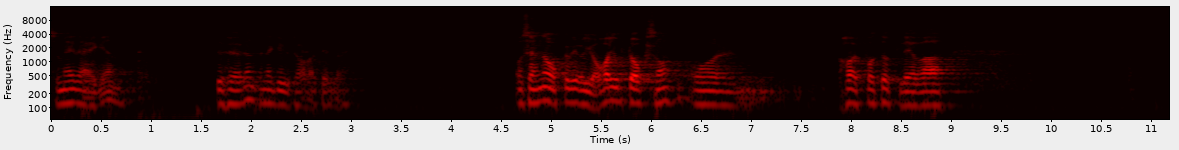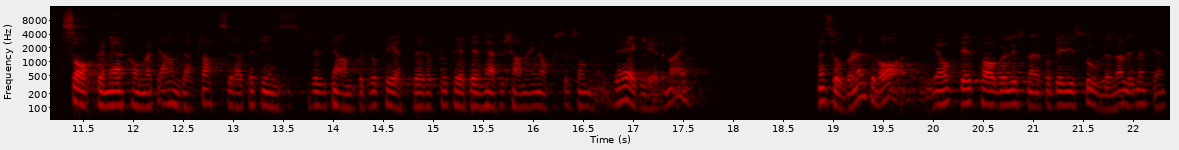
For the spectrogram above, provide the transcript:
som är i vägen. Du hör inte när Gud talar till dig. Och sen åker vi, och jag har gjort det också, och eh, har fått uppleva saker när jag kommer till andra platser, att det finns predikanter, profeter och profeter i den här församlingen också som vägleder mig. Men så bör det inte vara. Jag åkte ett tag och lyssnade på Birger Skoglund väldigt mycket. Det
